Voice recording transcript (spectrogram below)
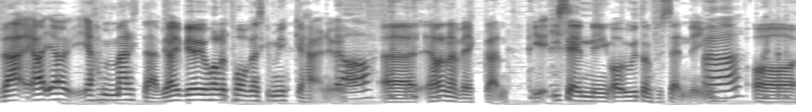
jag, jag, jag har märkt det här, vi har, vi har ju hållit på ganska mycket här nu, Ja. eh, hela den här veckan, i, i sändning och utanför sändning. Ja. Och,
